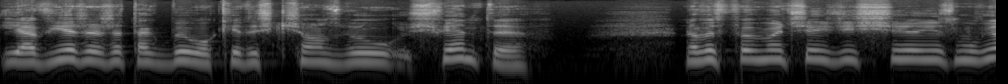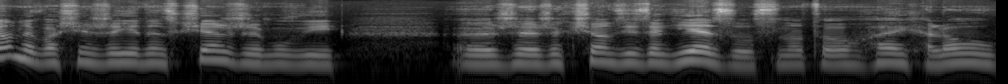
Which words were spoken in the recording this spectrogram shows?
ja wierzę, że tak było. Kiedyś ksiądz był święty. Nawet w pewnym momencie gdzieś jest mówione właśnie, że jeden z księży mówi, y, że, że ksiądz jest jak Jezus. No to hej, hello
